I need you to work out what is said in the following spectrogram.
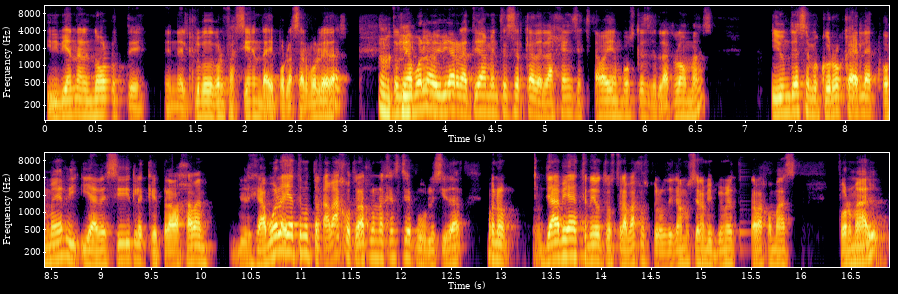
y vivían al norte, en el Club de Golf Hacienda, ahí por las Arboledas. Entonces mi abuela vivía relativamente cerca de la agencia, que estaba ahí en Bosques de las Lomas, y un día se me ocurrió caerle a comer y, a decirle que trabajaban. Le dije, abuela, ya tengo trabajo, trabajo en una agencia de publicidad. Bueno, ya había tenido otros trabajos, pero digamos era mi primer trabajo más formal.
